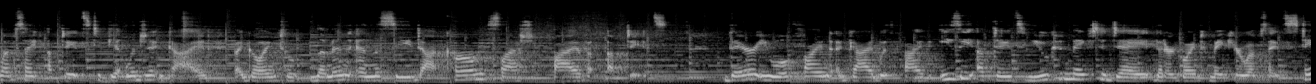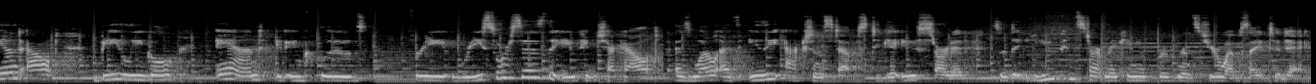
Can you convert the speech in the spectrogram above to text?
website updates to get legit guide by going to lemonandthesea.com slash five updates. There you will find a guide with five easy updates you can make today that are going to make your website stand out, be legal, and it includes free resources that you can check out, as well as easy action steps to get you started so that you can start making improvements to your website today.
